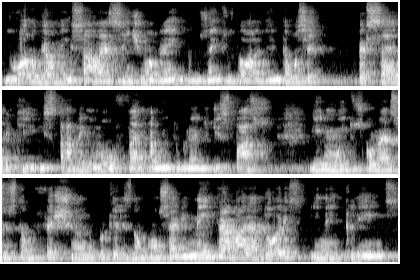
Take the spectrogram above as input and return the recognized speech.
e o aluguel mensal é 190, 200 dólares. Então, você percebe que está havendo uma oferta muito grande de espaço e muitos comércios estão fechando porque eles não conseguem nem trabalhadores e nem clientes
